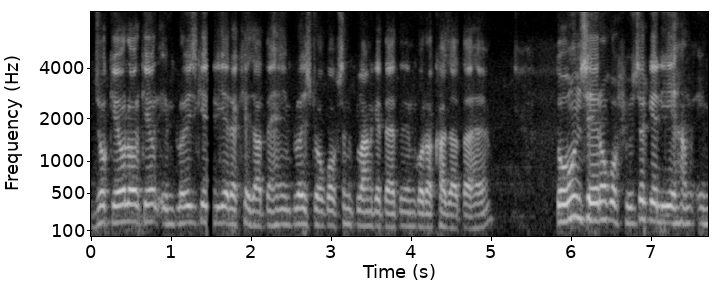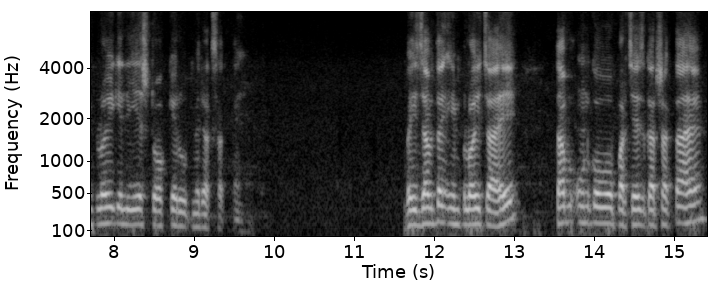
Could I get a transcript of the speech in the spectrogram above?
जो केवल और केवल इम्प्लॉयज़ के लिए रखे जाते हैं इम्प्लॉय स्टॉक ऑप्शन प्लान के तहत इनको रखा जाता है तो उन शेयरों को फ्यूचर के लिए हम एम्प्लॉय के लिए स्टॉक के रूप में रख सकते हैं। भाई, जब तक एम्प्लॉय चाहे, तब उनको वो परचेज कर सकता है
